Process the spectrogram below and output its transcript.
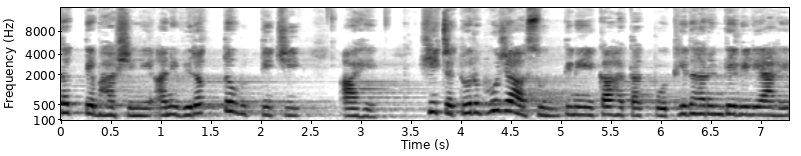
सत्यभाषिणी आणि विरक्त वृत्तीची आहे. ही चतुर्भुजा असून तिने एका हातात पोथी धारण केलेली आहे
